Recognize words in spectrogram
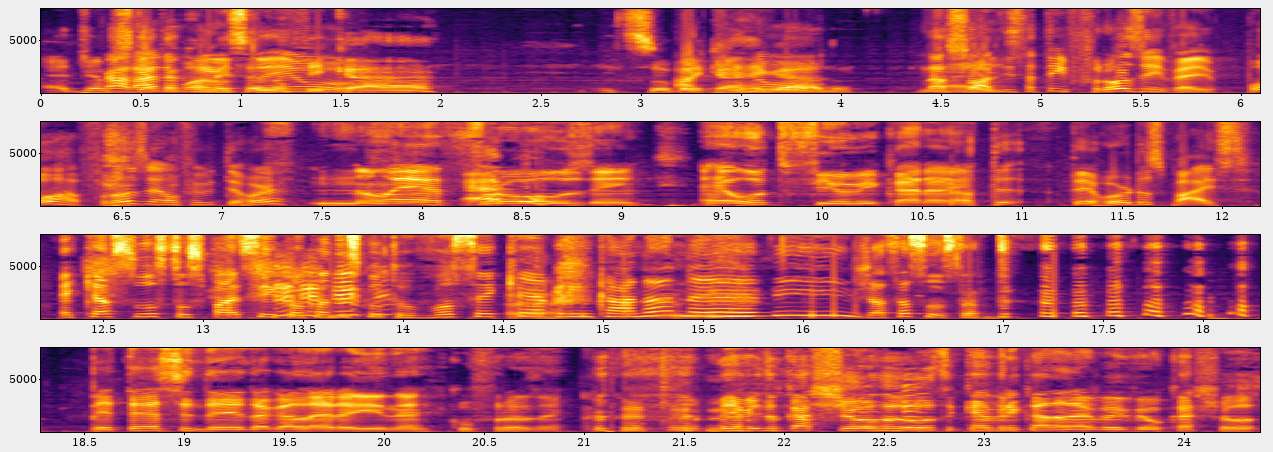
É, jumpscare Caralho, tá mano, começando tem a ficar sobrecarregado. Na Mas- sua lista tem Frozen, velho. Porra, Frozen é um filme de terror? Não é Frozen. É, outro filme, É cara. o te- terror dos pais. É que assusta, os pais ficam quando escutam, você quer brincar na neve, já se assustam. PTSD da galera aí, né? Com Frozen. Meme do cachorro. Você quer brincar na neve e ver o cachorro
